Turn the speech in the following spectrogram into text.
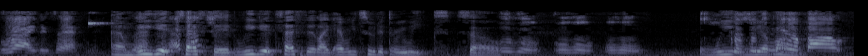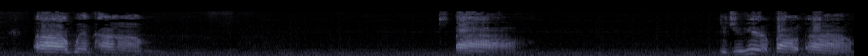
Right, exactly. And exactly. we get I tested. We get tested like every two to three weeks. So. Mhm, mhm, mhm. we we did up you hear on about uh, when um uh did you hear about um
